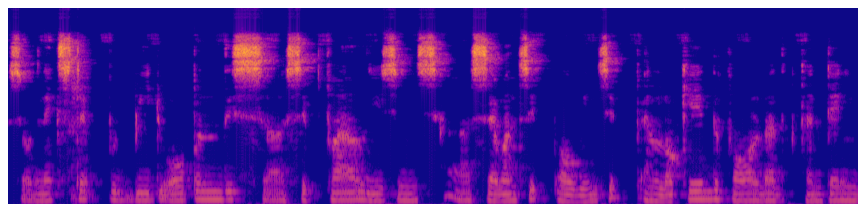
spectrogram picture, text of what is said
So the next step would be to open this uh, zip file using uh, 7zip or WinZip and locate the folder containing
